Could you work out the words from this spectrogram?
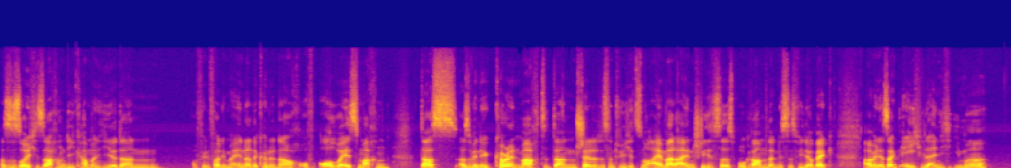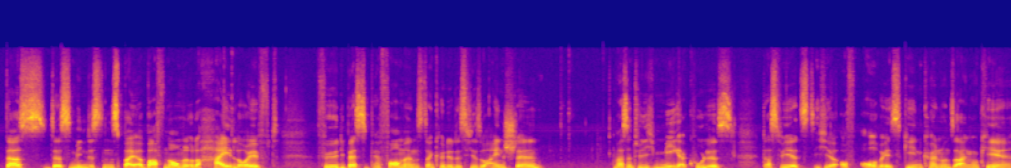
Also solche Sachen, die kann man hier dann auf jeden Fall immer ändern. Da könnt ihr dann auch auf Always machen. Das, also wenn ihr Current macht, dann stellt ihr das natürlich jetzt nur einmal ein, schließt das Programm, dann ist es wieder weg. Aber wenn ihr sagt, ey, ich will eigentlich immer, dass das mindestens bei Above Normal oder High läuft, für die beste Performance, dann könnt ihr das hier so einstellen. Was natürlich mega cool ist, dass wir jetzt hier auf Always gehen können und sagen, okay,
